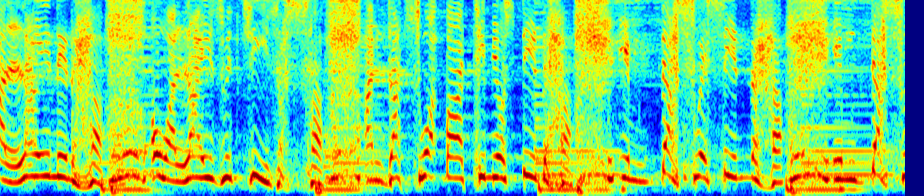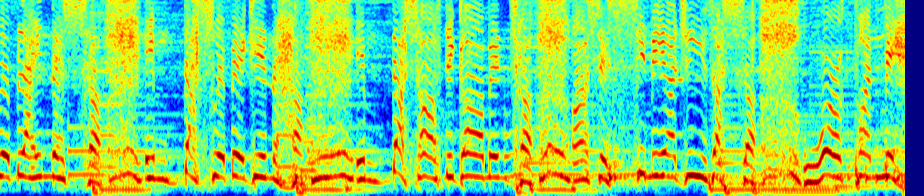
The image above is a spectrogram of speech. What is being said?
aligning our lives with Jesus. And that's what Bartimaeus did. Him dash way sin, him dash way blindness, him dash way begging, him dash off the garment and say, See me, ah, Jesus, work upon me.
